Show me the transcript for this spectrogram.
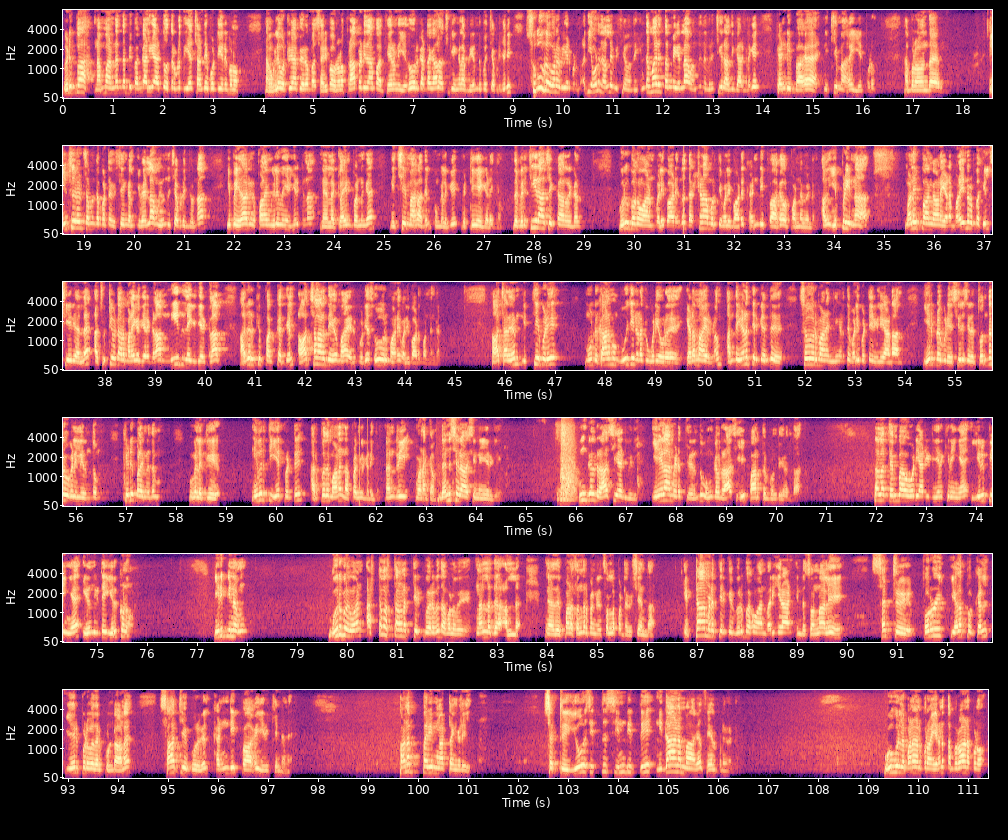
விடுப்பா நம்ம அண்ணன் தம்பி பங்காளிగా அடுத்து ஒருத்தர் கொடுத்து ஏன் சண்டை போட்டு இருக்கணும்? நமக்குள்ளே ஒற்றுமையா போயிடும்பா சரிப்பா உன்னோட ப்ராப்பர்ட்டி தான்ப்பா தேரணும் ஏதோ ஒரு கட்ட காலம் வச்சுக்கீங்களேன். அப்படி இருந்து போச்சு அப்படின்னு சொல்லி சுமூக உறவு ஏற்படும். அது எவ்வளவு நல்ல விஷயம் வந்து இந்த மாதிரி தன்மைகள்லாம் வந்து இந்த விருச்சிக ராசிக்காரங்களுக்கு கண்டிப்பாக நிச்சயமாக ஏற்படும். அப்புறம் இந்த இன்சூரன்ஸ் சம்பந்தப்பட்ட விஷயங்கள் இவெல்லாம் இருந்துச்சு அப்படின்னு சொன்னா இப்போ ஏதாவது நீங்கள் பணம் இழுவை இருக்குன்னா நல்லா கிளைம் பண்ணுங்க. நிச்சயமாக அதில் உங்களுக்கு வெற்றியே கிடைக்கும். இந்த விருச்சிக ராசிக்காரர்கள் குரு பகவான் வழிபாடு இந்த தட்சிணாமூர்த்தி வழிபாடு கண்டிப்பாக அவர் பண்ண வேண்டும். அது எப்படின்னா மலைப்பாங்கான இடம். மலைன்னு ரொம்ப ஹில்ஸ் ஏரியா இல்ல. அது சுற்றி வட்டார மலைகள் இருக்கலாம் நீர்நிலைகள் இருக்கலாம். அதற்கு பக்கத்தில் ஆச்சார தெய்வமாக இருக்கக்கூடிய சிவபெருமானை வழிபாடு பண்ணுங்கள். ஆச்சாரியம் நித்தியப்படி மூன்று காலமும் பூஜை நடக்கக்கூடிய ஒரு இடமா இருக்கணும். அந்த இடத்திற்கு வந்து சிவபெருமானை நீங்கள் எடுத்து வழிபட்டீர்களே ஆனால் ஏற்படக்கூடிய சிறு சிறு தொந்தரவுகளில் இருந்தும் கெடுபலனிருந்தும் உங்களுக்கு நிவர்த்தி ஏற்பட்டு அற்புதமான நற்பங்கள் கிடைக்கும். நன்றி வணக்கம். தனுசு ராசி நேயர்களே உங்கள் ராசியாதிபதி ஏழாம் இடத்திலிருந்து உங்கள் ராசியை பார்த்து கொண்டு இருந்தார் நல்லா தெம்பா ஓடி ஆடிட்டு இருக்கிறீங்க இருப்பீங்க இருந்துகிட்டே இருக்கணும். இருப்பினும் குரு பகவான் அஷ்டமஸ்தானத்திற்கு வருவது அவ்வளவு நல்லது அல்ல. அது பல சந்தர்ப்பங்கள் சொல்லப்பட்ட விஷயம்தான். எட்டாம் இடத்திற்கு குரு பகவான் வருகிறான் என்று சொன்னாலே சற்று பொருள் இழப்புகள் ஏற்படுவதற்குண்டான சாத்தியக்கூறுகள் கண்டிப்பாக இருக்கின்றன. பணப்பரிமாற்றங்களில் சற்று யோசித்து சிந்தித்து நிதானமாக செயல்பட வேண்டும். கூகுளில் பணம் அனுப்புறோம் இரநூத்தம்பது ரூபா அனுப்பணும்.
